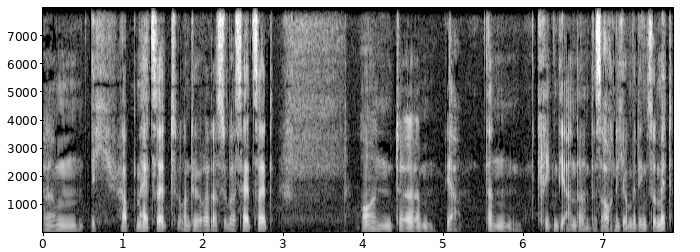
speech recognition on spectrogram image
Ähm, ich habe ein Headset und höre das übers Headset. Und ähm, ja, dann kriegen die anderen das auch nicht unbedingt so mit.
